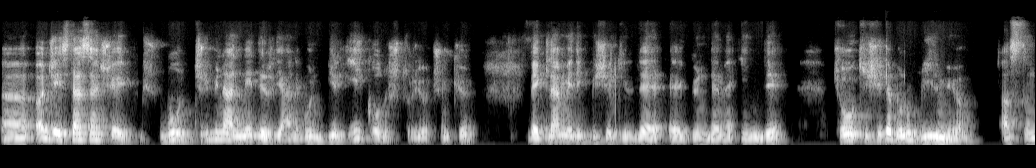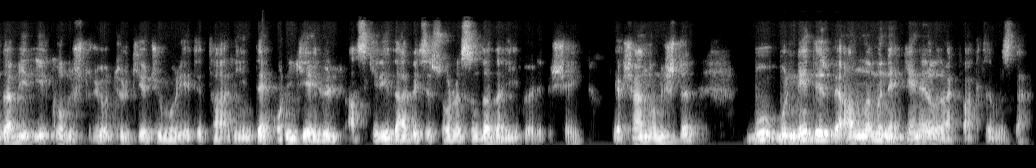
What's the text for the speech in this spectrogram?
E, önce istersen şey, bu tribünal nedir? Yani bu bir ilk oluşturuyor çünkü. Beklenmedik bir şekilde e, gündeme indi. Çoğu kişi de bunu bilmiyor. Aslında bir ilk oluşturuyor Türkiye Cumhuriyeti tarihinde. 12 Eylül askeri darbesi sonrasında dahi böyle bir şey yaşanmamıştı. Bu, bu nedir ve anlamı ne genel olarak baktığımızda?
